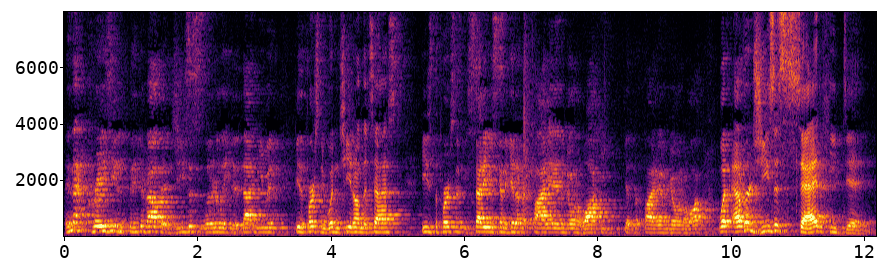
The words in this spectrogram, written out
Isn't that crazy to think about that Jesus literally did that? He would be the person who wouldn't cheat on the test. He's the person who said he was going to get up at 5 a.m. and go on a walk. He'd get up at 5 a.m. and go on a walk. Whatever Jesus said, he did,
